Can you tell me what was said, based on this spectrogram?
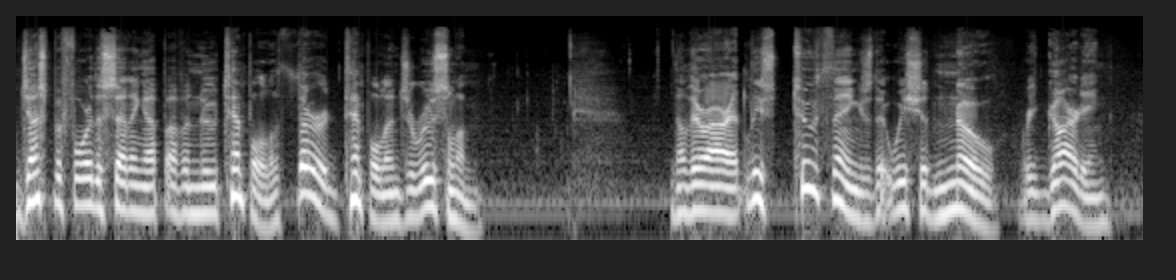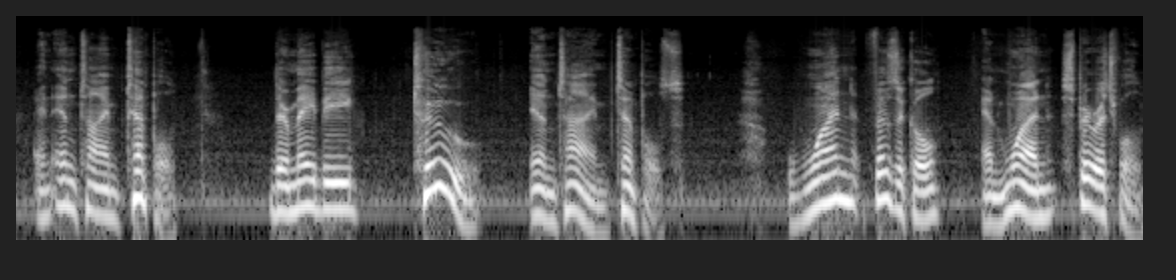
just before the setting up of a new temple, a third temple in Jerusalem. Now, there are at least two things that we should know regarding an end time temple, there may be two end time temples one physical and one spiritual.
